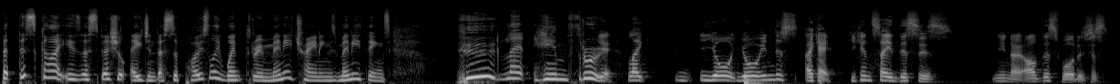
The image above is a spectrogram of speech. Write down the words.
But this guy is a special agent that supposedly went through many trainings, many things. Who let him through? yeah, like, you're, you're in this. Okay, you can say this is, you know, oh, this world is just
